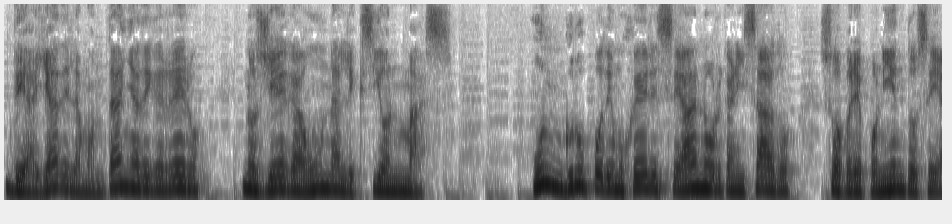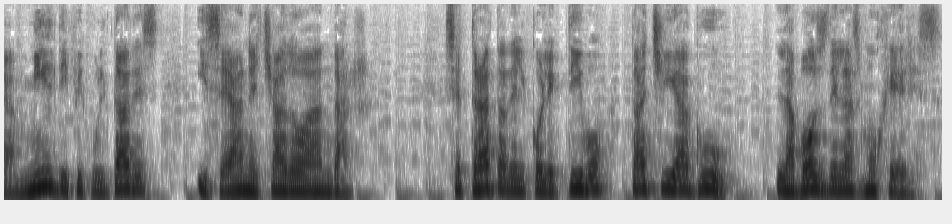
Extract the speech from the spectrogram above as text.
de allá de la montaña de Guerrero nos llega una lección más. Un grupo de mujeres se han organizado sobreponiéndose a mil dificultades y se han echado a andar. Se trata del colectivo Tachiagú, la voz de las mujeres.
